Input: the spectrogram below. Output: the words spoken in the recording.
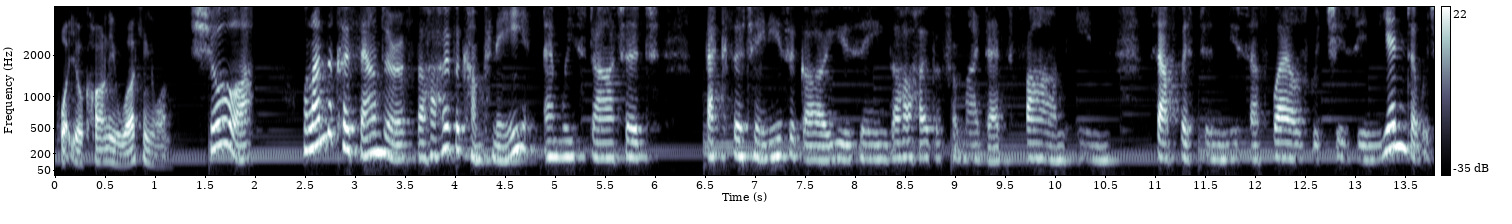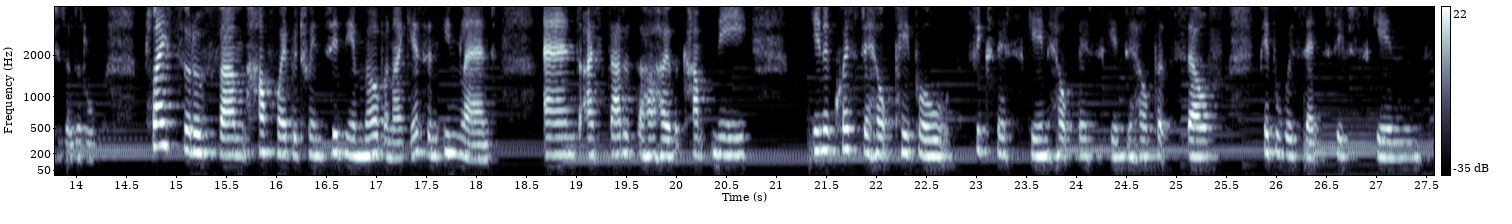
what you're currently working on? Sure. Well, I'm the co founder of the Jojoba Company, and we started back 13 years ago using the jojoba from my dad's farm in southwestern New South Wales, which is in Yenda, which is a little place sort of um, halfway between Sydney and Melbourne, I guess, and inland. And I started the jojoba company in a quest to help people fix their skin, help their skin to help itself, people with sensitive skins,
